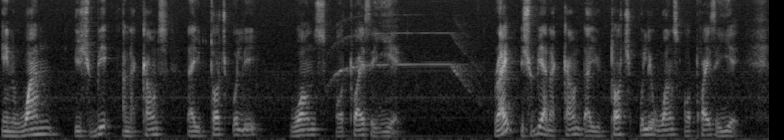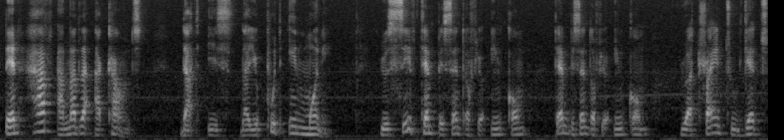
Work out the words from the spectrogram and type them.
in one it should be an account that you touch only once or twice a year right? It should be an account that you touch only once or twice a year. Then have another account that is that you put in money. You save 10% of your income 10% of your income, you are trying to get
